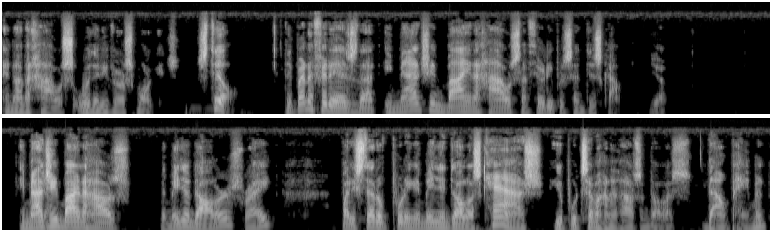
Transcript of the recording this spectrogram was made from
another house with a reverse mortgage. Still, the benefit is that imagine buying a house at 30% discount. Yeah. Imagine buying a house a million dollars, right? But instead of putting a million dollars cash, you put $700,000 down payment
